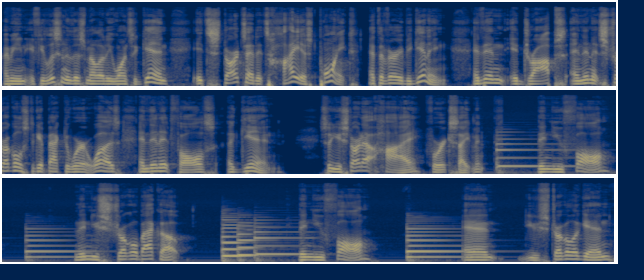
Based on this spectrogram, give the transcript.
I mean, if you listen to this melody once again, it starts at its highest point at the very beginning, and then it drops, and then it struggles to get back to where it was, and then it falls again. So you start out high for excitement, then you fall then you struggle back up, then you fall, and you struggle again,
